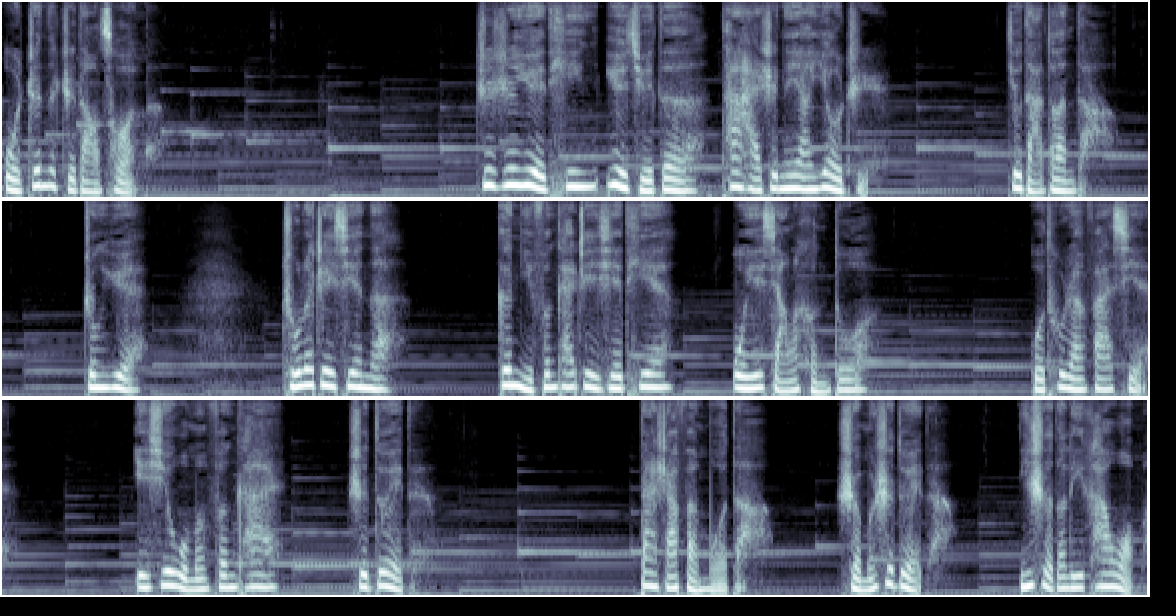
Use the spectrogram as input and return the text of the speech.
我真的知道错了。芝芝越听越觉得他还是那样幼稚，就打断道：“钟月，除了这些呢，跟你分开这些天，我也想了很多。我突然发现，也许我们分开，是对的。大傻反驳道：“什么是对的？你舍得离开我吗？”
